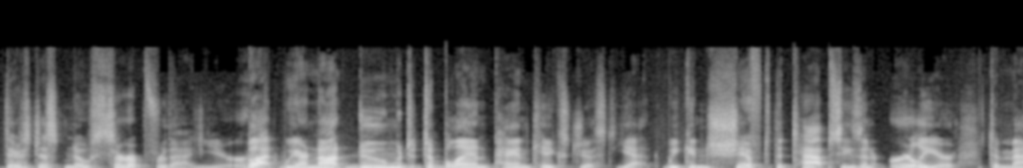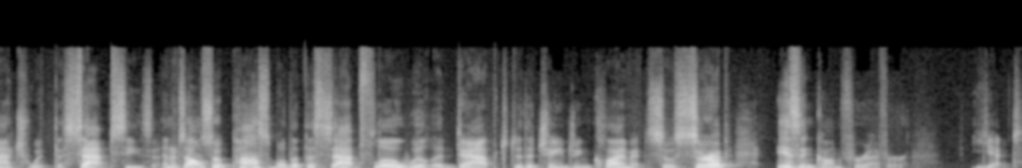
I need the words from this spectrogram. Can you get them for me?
there's just no syrup for that year. But we are not doomed to bland pancakes just yet. We can shift the tap season earlier to match with the sap season. And it's also possible that the sap flow will adapt to the changing climate, so syrup isn't gone forever. Yet.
